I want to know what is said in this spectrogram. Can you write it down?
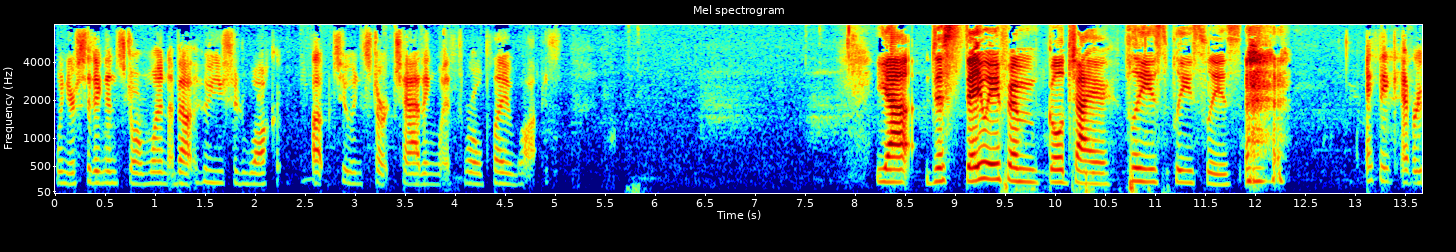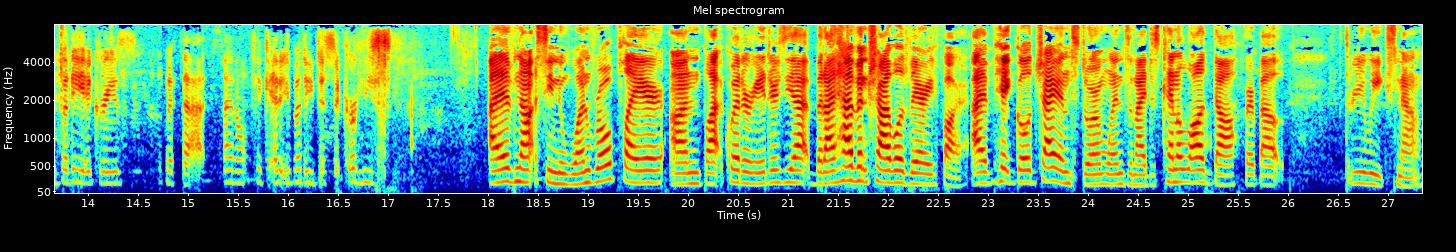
when you're sitting in Stormwind about who you should walk up to and start chatting with roleplay wise. Yeah, just stay away from Goldshire. Please, please, please. I think everybody agrees with that. I don't think anybody disagrees. I have not seen one role player on Blackwater Raiders yet, but I haven't traveled very far. I've hit Goldshire and Stormwinds, and I just kind of logged off for about three weeks now.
